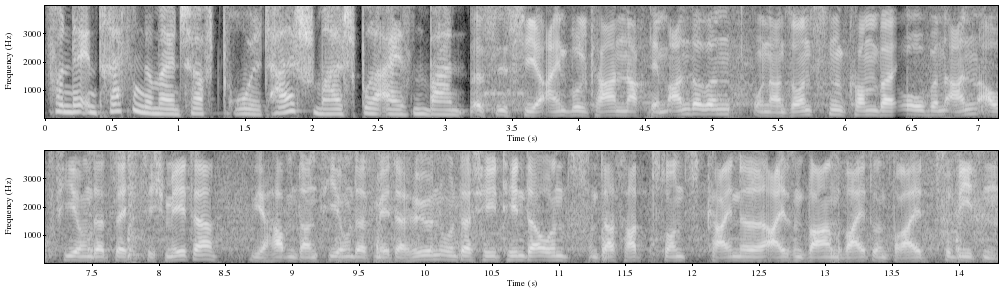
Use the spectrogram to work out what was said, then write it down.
von der Interessengemeinschaft Brohltal Schmalspureisenbahn. Es ist hier ein Vulkan nach dem anderen und ansonsten kommen wir wir oben an auf 460 Meter. Wir haben dann 400 Meter Höhenunterschied hinter uns und das hat sonst keine Eisenbahn weit und breit zu bieten.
